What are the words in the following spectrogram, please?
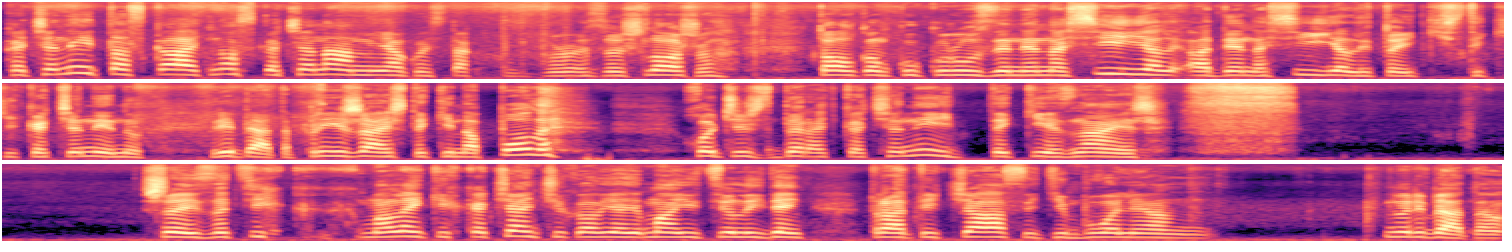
качани таскати, але з качанами якось так пройшло, що толком кукурузи не насіяли, а де насіяли, то якісь такі качани. Ну, ребята, приїжджаєш таки на поле, хочеш збирати качани і такі, знаєш. Що із-за цих маленьких качанчиків я маю цілий день тратити час і тим більше, ну, ребята,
